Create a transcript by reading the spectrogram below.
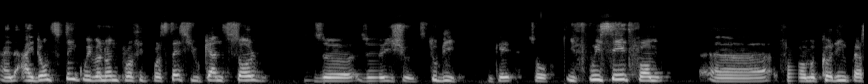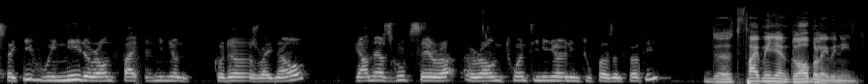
and I don't think with a non-profit process you can solve the the issue. It's too big. Okay, so if we see it from uh, from a coding perspective, we need around five million coders right now. Gartner's group say around 20 million in 2030. The five million globally we need.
